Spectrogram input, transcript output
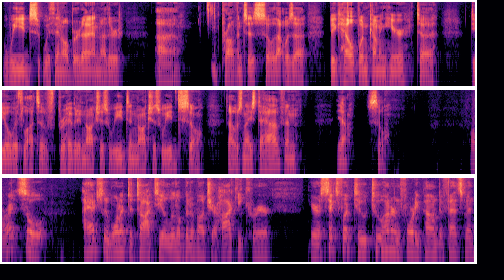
weeds within Alberta and other uh, provinces. So that was a big help when coming here to deal with lots of prohibited noxious weeds and noxious weeds. So that was nice to have, and yeah. So. All right. So I actually wanted to talk to you a little bit about your hockey career. You're a six foot two, 240 pound defenseman,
